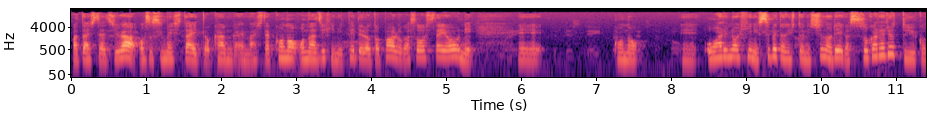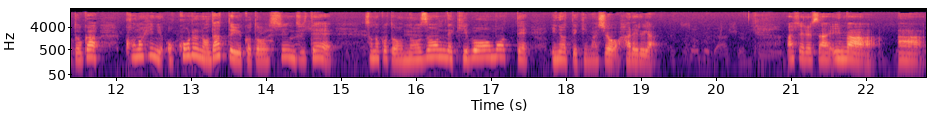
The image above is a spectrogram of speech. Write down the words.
私たちはお勧めしたいと考えました。この同じ日にペテロとパウロがそうしたように、えー、この、えー、終わりの日に全ての人に主の霊が注がれるということがこの日に起こるのだということを信じてそのことを望んで希望を持って祈っていきましょう。ハレルヤ。アシェルさん今あ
